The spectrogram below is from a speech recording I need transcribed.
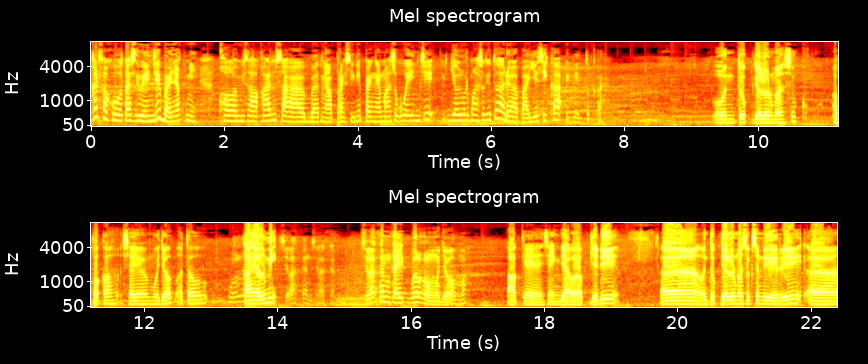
kan fakultas di UNJ banyak nih. Kalau misalkan sahabat ngapres ini pengen masuk UNJ, jalur masuk itu ada apa aja sih kak? Gitu kak. Untuk jalur masuk, apakah saya mau jawab atau Boleh. Kak Helmi? Silakan, silakan. Silakan Kak Iqbal kalau mau jawab mah. Oke, saya yang jawab. Jadi eh, untuk jalur masuk sendiri, eh,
